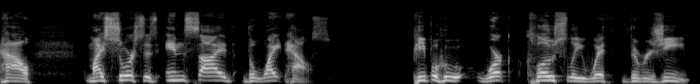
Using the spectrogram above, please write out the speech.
how my sources inside the White House, people who work closely with the regime,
